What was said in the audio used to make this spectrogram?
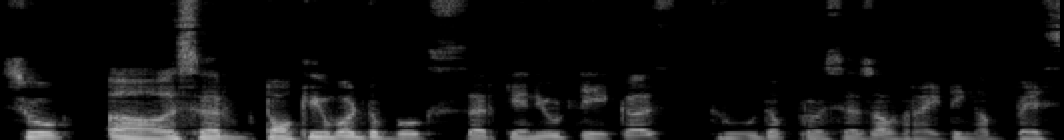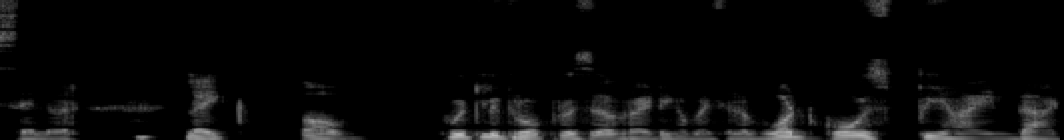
So, uh, sir, talking about the books, sir, can you take us through the process of writing a bestseller? Like, uh, quickly through a process of writing a bestseller. What goes behind that?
